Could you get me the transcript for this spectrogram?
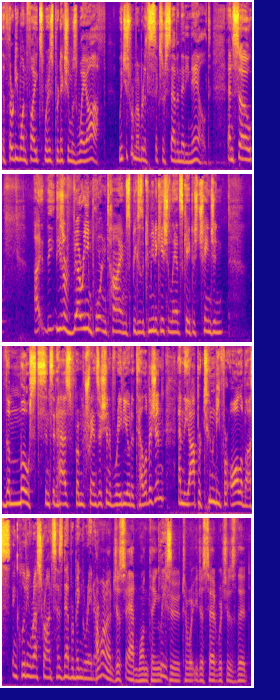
the 31 fights where his prediction was way off. We just remember the six or seven that he nailed. And so th- these are very important times because the communication landscape is changing the most since it has from the transition of radio to television, and the opportunity for all of us, including restaurants, has never been greater. I want to just add one thing Please. to, to what you just said, which is that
